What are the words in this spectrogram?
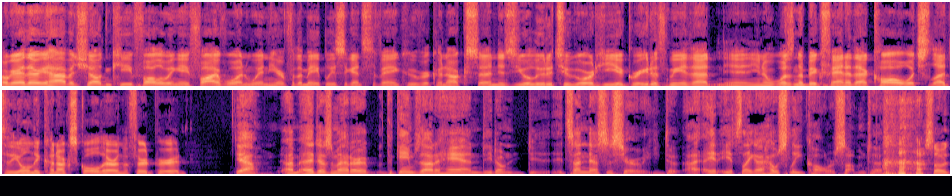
Okay, there you have it. Sheldon Keefe following a 5 1 win here for the Maple Leafs against the Vancouver Canucks. And as you alluded to, Gord, he agreed with me that, eh, you know, wasn't a big fan of that call, which led to the only Canucks goal there in the third period. Yeah, I mean, it doesn't matter if the game's out of hand. You don't. It's unnecessary. It's like a house league call or something. To so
